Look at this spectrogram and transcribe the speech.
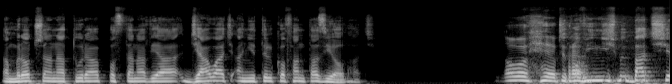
ta mroczna natura postanawia działać, a nie tylko fantazjować. No, e, Czy pra... powinniśmy bać się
